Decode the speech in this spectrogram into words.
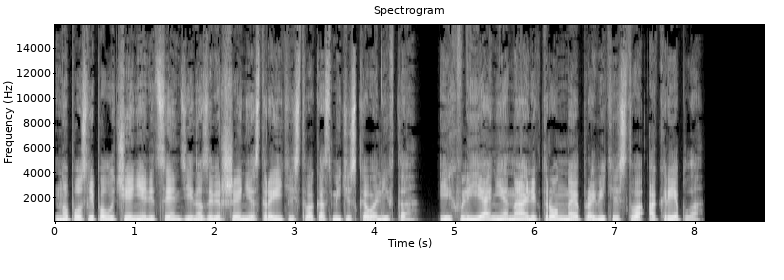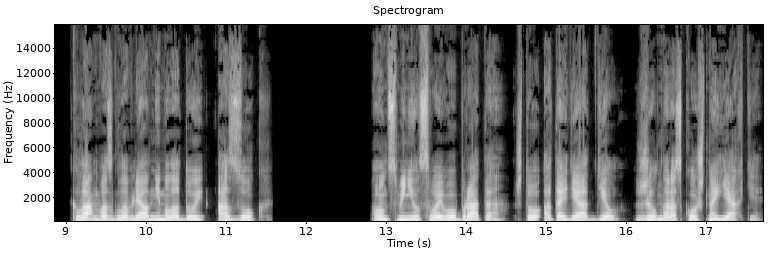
но после получения лицензии на завершение строительства космического лифта их влияние на электронное правительство окрепло. Клан возглавлял немолодой Азок, он сменил своего брата, что, отойдя от дел, жил на роскошной яхте.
